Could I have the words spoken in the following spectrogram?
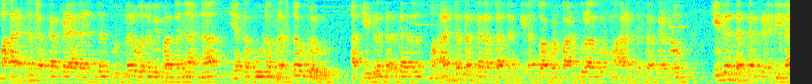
महाराष्ट्र सरकारकडे आल्यानंतर सुंदर वन विभागानं याचा पूर्ण प्रस्ताव करून हा केंद्र सरकार महाराष्ट्र सरकारला सादर केला तो आपण पाठपुरावा करून महाराष्ट्र सरकारकडून केंद्र सरकारकडे दिलाय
